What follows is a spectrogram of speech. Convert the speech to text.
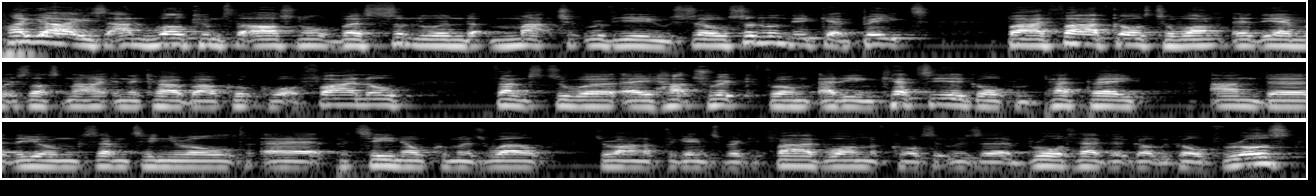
Hi guys and welcome to the Arsenal vs Sunderland match review. So Sunderland did get beat by five goals to one at the Emirates last night in the Carabao Cup quarter final thanks to a, a hat-trick from Eddie Nketiah, a goal from Pepe and uh, the young 17-year-old uh, Patino come as well to round off the game to make it 5-1. Of course it was uh, Broadhead that got the goal for us.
